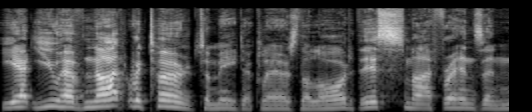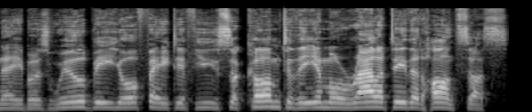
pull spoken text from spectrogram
yet you have not returned to me, declares the Lord. This, my friends and neighbors, will be your fate if you succumb to the immorality that haunts us.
